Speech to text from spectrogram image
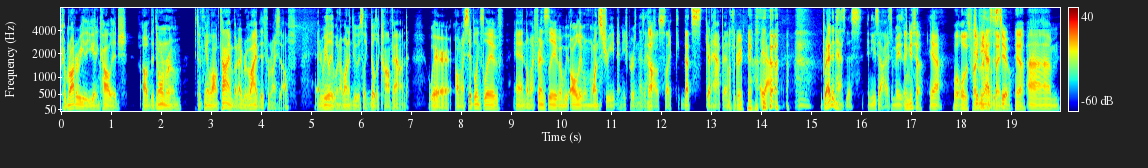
camaraderie that you get in college of the dorm room it took me a long time, but I revived it for myself. And really, what I want to do is like build a compound where all my siblings live and all my friends live, and we all live on one street, and each person has a No. house. Like that's gonna happen. That's a dream. Yeah. Yeah. Brandon has this in Utah. It's amazing. In Utah. yeah. Well, all his friends. Jimmy has this same- too. Yeah. Um,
